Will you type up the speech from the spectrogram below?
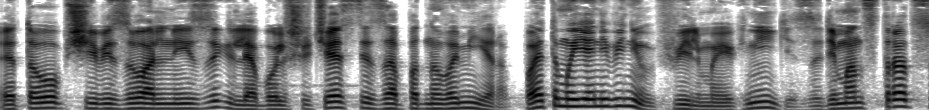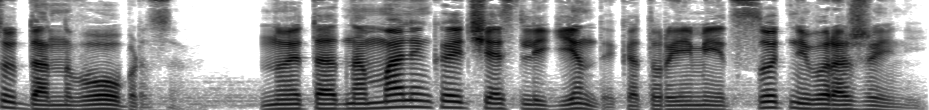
Это общий визуальный язык для большей части западного мира, поэтому я не виню фильмы и книги за демонстрацию данного образа. Но это одна маленькая часть легенды, которая имеет сотни выражений.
